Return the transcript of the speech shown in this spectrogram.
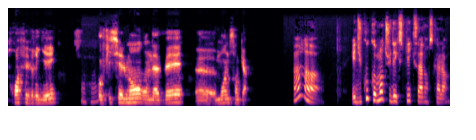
3 février, Mhm. officiellement, on avait euh, moins de 100 cas. Ah, et du coup, comment tu l'expliques ça dans ce cas-là,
